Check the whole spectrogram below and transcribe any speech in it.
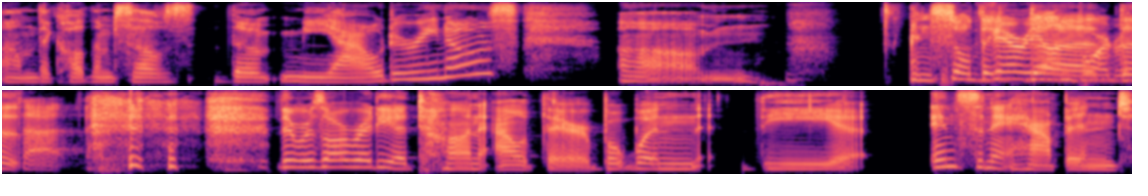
um, they called themselves the Meowderinos. Um, and so they, very the, on board the, with that. there was already a ton out there, but when the incident happened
